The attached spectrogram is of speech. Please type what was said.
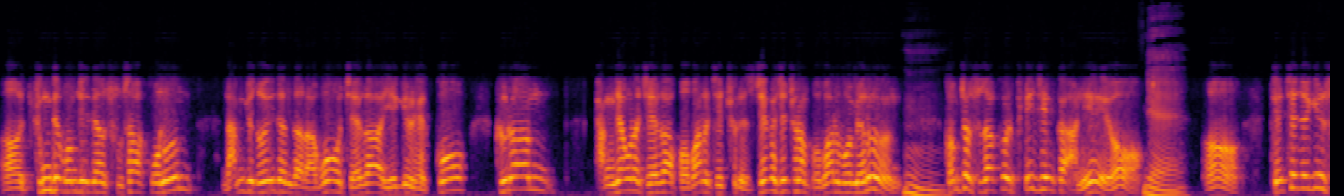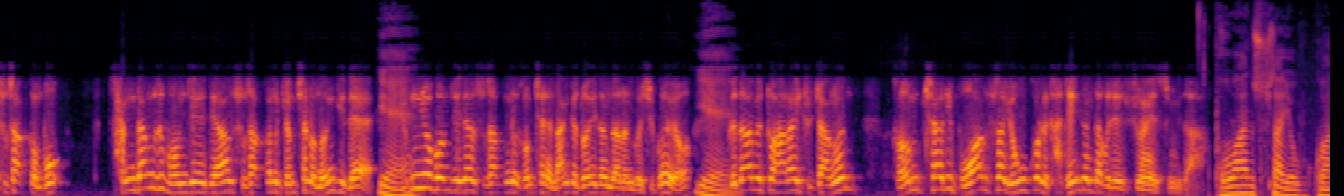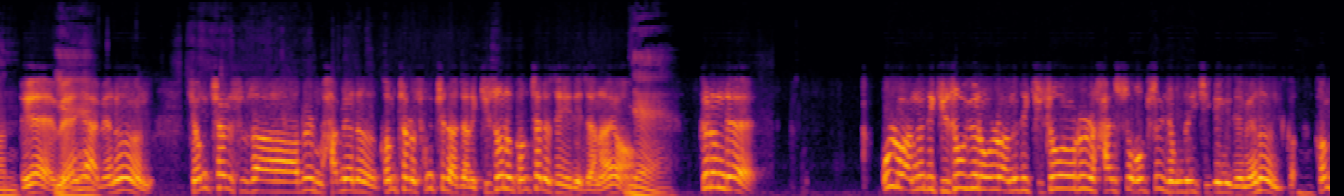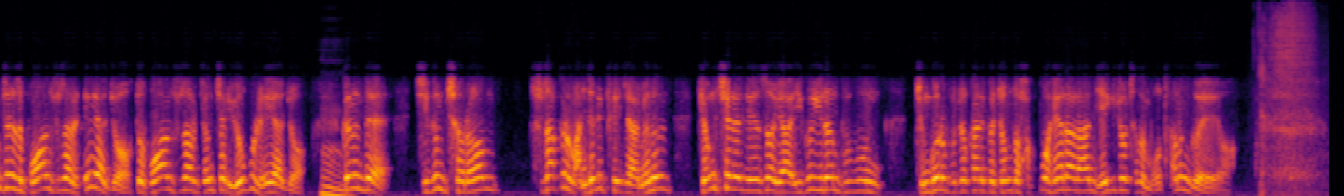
어, 중대범죄에 대한 수사권은 남겨둬야 된다라고 제가 얘기를 했고 그러한 방향으로 제가 법안을 제출해서 제가 제출한 법안을 보면은 음. 검찰 수사권을 폐지한 거 아니에요. 예. 어, 대체적인 수사권, 뭐, 상당수 범죄에 대한 수사권은 경찰로 넘기되, 예. 중요 범죄에 대한 수사권은 검찰에 남겨둬야 된다는 것이고요. 예. 그 다음에 또 하나의 주장은 검찰이 보안 수사 요구권을 가져야 된다고 제가 주장했습니다. 보안 수사 요구권. 예, 왜냐하면은 경찰 수사를 하면은 검찰로 송치를 하잖아요. 기소는 검찰에서 해야 되잖아요. 예. 그런데 올라왔는데 기소 의견은 올라왔는데 기소를 할 수 없을 정도의 지경이 되면은 거- 검찰에서 보안 수사를 해야죠. 또 보안 수사를 경찰이 요구를 해야죠. 음. 그런데 지금처럼 수사권을 완전히 폐지하면은 경찰에 대해서 야 이거 이런 부분 증거로 부족하니까 좀 더 확보해라라는 얘기조차도 못 하는 거예요.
